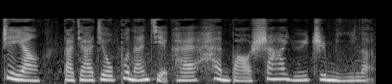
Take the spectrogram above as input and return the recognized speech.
这样大家就不难解开汉堡鲨鱼之谜了。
